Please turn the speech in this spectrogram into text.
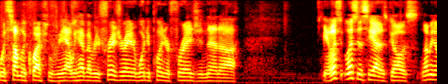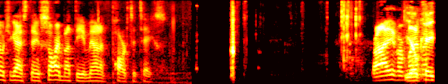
with some of the questions we have. We have a refrigerator. What do you put in your fridge? And then uh yeah, let's let's just see how this goes. Let me know what you guys think. Sorry about the amount of parts it takes. Right, you okay?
